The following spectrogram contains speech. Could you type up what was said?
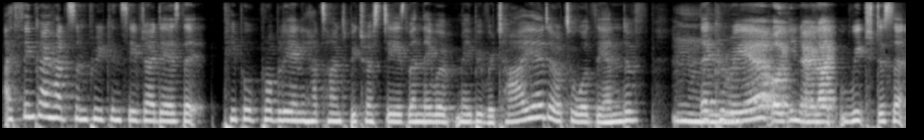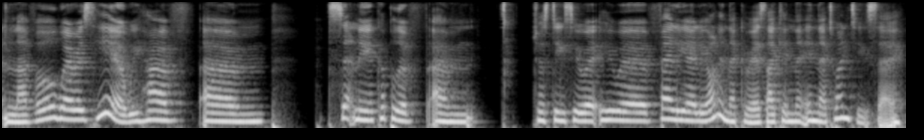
I think I had some preconceived ideas that people probably only had time to be trustees when they were maybe retired or towards the end of their career or, you know, like reached a certain level. Whereas here we have um, certainly a couple of um, trustees who are, who were fairly early on in their careers, like in, the, in their 20s, say.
